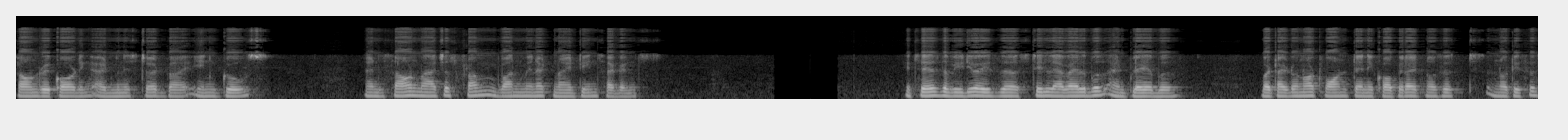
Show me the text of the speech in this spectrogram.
sound recording administered by InGrooves, and the sound matches from 1 minute 19 seconds. It says the video is uh, still available and playable, but I do not want any copyright notices,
